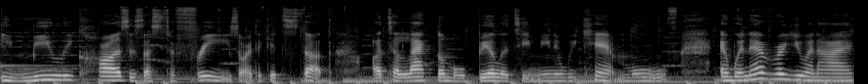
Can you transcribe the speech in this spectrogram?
immediately causes us to freeze or to get stuck or to lack the mobility, meaning we can't move. And whenever you and I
